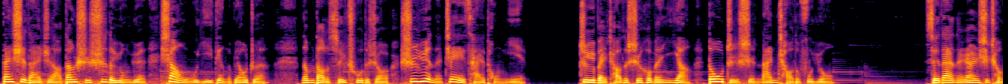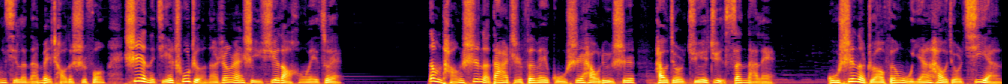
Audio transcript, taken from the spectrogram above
但是大家知道当时诗的用韵尚无一定的标准，那么到了隋初的时候，诗韵呢这才统一。至于北朝的诗和文一样，都只是南朝的附庸。隋代呢，仍然是承袭了南北朝的诗风，诗人的杰出者呢，仍然是以薛道衡为最。那么唐诗呢，大致分为古诗、还有律诗，还有就是绝句三大类。古诗呢，主要分五言，还有就是七言。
